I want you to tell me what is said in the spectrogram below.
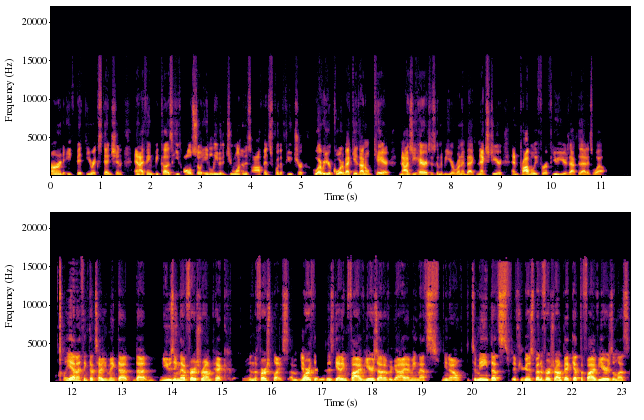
earned a fifth year extension and I think because he's also a leader that you want in this offense for the future. Whoever your quarterback is, I don't care. Najee Harris is going to be your running back next year and probably for a few years after that as well. Well, yeah, and I think that's how you make that that using that first round pick in the first place um, yep. worth it is getting five years out of a guy. I mean, that's you know to me that's if you're going to spend a first round pick, get the five years unless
